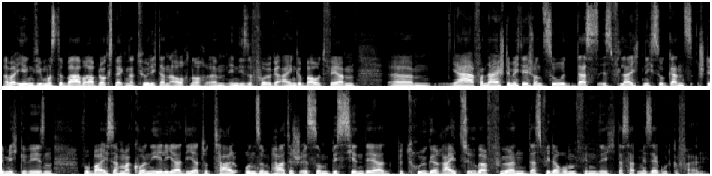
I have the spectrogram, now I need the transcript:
Aber irgendwie musste Barbara Blocksberg natürlich dann auch noch ähm, in diese Folge eingebaut werden. Ähm, ja, von daher stimme ich dir schon zu. Das ist vielleicht nicht so ganz stimmig gewesen. Wobei ich sag mal, Cornelia, die ja total unsympathisch ist, so ein bisschen der Betrügerei zu überführen, das wiederum finde ich, das hat mir sehr gut gefallen.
